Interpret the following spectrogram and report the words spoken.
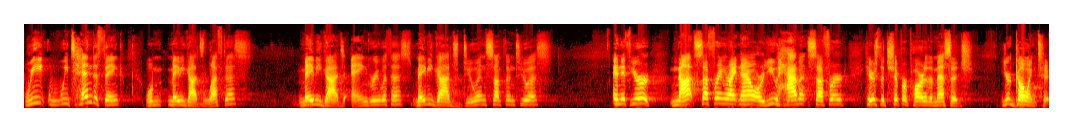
we, we tend to think, well, maybe God's left us. Maybe God's angry with us. Maybe God's doing something to us. And if you're not suffering right now or you haven't suffered, here's the chipper part of the message you're going to.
